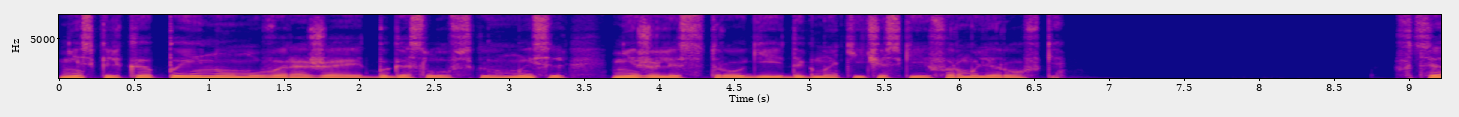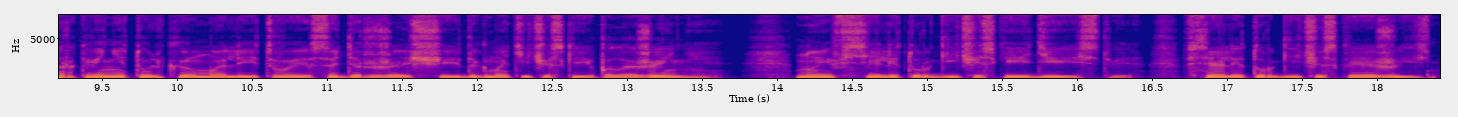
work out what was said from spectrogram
несколько по-иному выражает богословскую мысль, нежели строгие догматические формулировки. В церкви не только молитвы, содержащие догматические положения, но и все литургические действия, вся литургическая жизнь,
